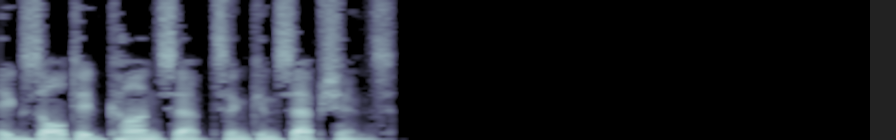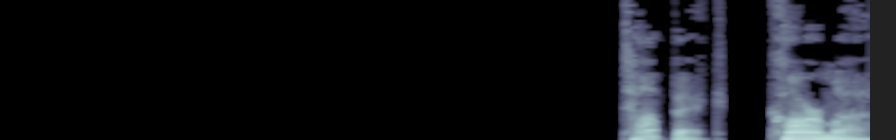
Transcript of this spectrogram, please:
exalted concepts and conceptions. Karma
